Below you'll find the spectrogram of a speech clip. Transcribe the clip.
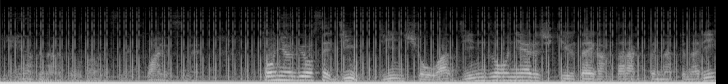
見えなくなるということなんですね。怖いですね。糖尿病性腎、腎症は腎臓にある子宮体が働かなくなり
